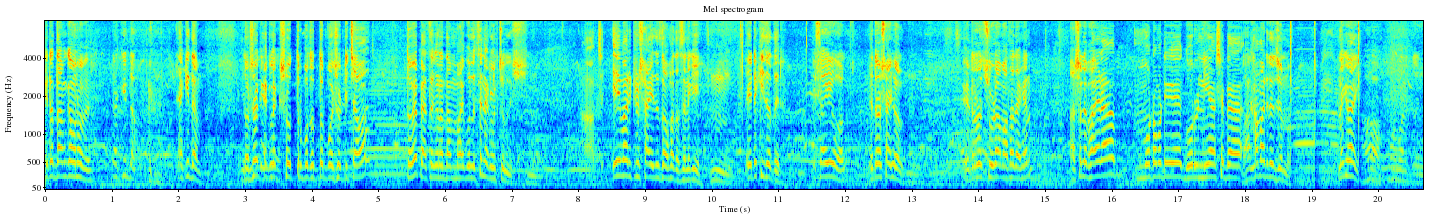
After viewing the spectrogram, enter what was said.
এটার দাম কেমন হবে? একই দাম। একই দাম? দর্শক এক লাখ সত্তর পঁচাত্তর পঁয়ষট্টি চাওয়া। তবে প্যাঁচাগানের দাম ভাই বলেছেন এক লাখ চল্লিশ। আচ্ছা এবার একটু সাইজে তফাৎ আছে নাকি? হুম। এটা কি জাতের? এসাই হল এটাও সাইহল? এটারও চূড়া মাথা দেখেন। আসলে ভাইরা মোটামুটি গরু নিয়ে আসে খামারিদের জন্য। নাকি ভাই? হ্যাঁ জন্য।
